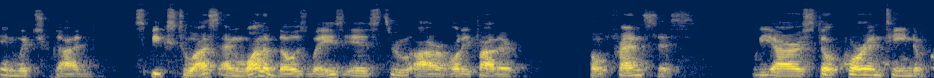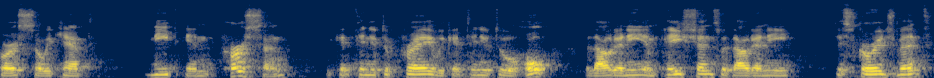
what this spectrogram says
in which God speaks to us, and one of those ways is through our Holy Father, Pope Francis. We are still quarantined, of course, so we can't meet in person. We continue to pray, we continue to hope without any impatience, without any discouragement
